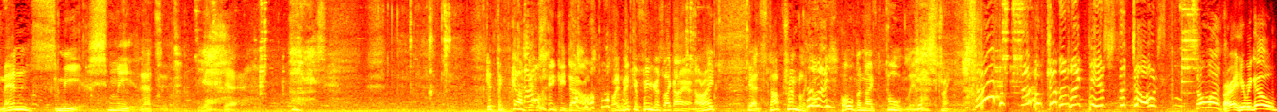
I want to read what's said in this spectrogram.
Men smear. Smear. That's it. Yeah. Yeah. Get the goddamn pinky down. All right, make your fingers like iron, all right? Yeah, and stop trembling. Hold the knife boldly and with strength. Can I pierce the toast? So what? All right, here we go.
